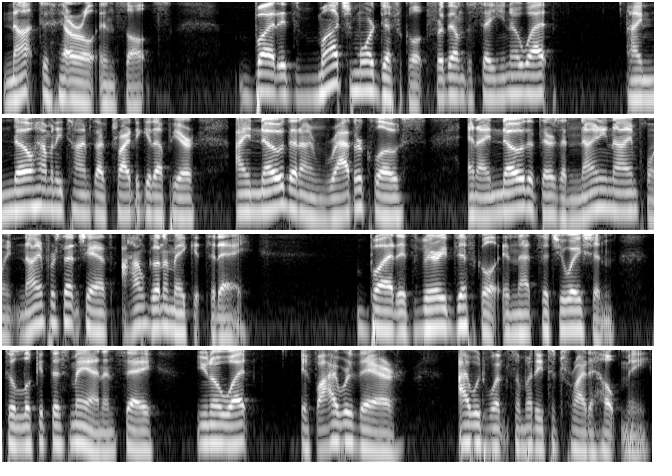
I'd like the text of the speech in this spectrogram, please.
not to hurl insults. But it's much more difficult for them to say, you know what? I know how many times I've tried to get up here. I know that I'm rather close, and I know that there's a 99.9% chance I'm going to make it today but it's very difficult in that situation to look at this man and say, you know what? If I were there, I would want somebody to try to help me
